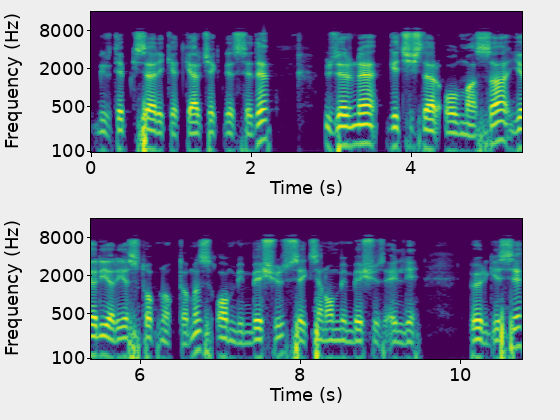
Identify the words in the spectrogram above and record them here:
bir tepkisi hareket gerçekleşse de üzerine geçişler olmazsa yarı yarıya stop noktamız 10.580-10.550 bölgesi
